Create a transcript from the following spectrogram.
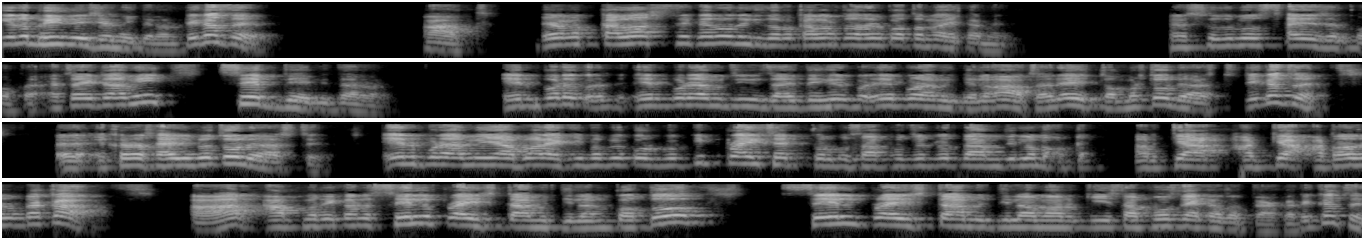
গেলে ভেরিয়েশনে গেলাম ঠিক আছে? আচ্ছা এবার কালার সেখানেও দেখি? কালার তো কথা না এখানে। হ্যাঁ, শুধুমাত্র সাইজের কথা। আচ্ছা এটা আমি সেভ দিয়ে দিই তারা এরপরে এরপরে আমি যাই, দেখি, এরপর- আমি গেলাম আচ্ছা এই তো আমার চলে আসছে, ঠিক আছে? এখানে সাইজগুলো চলে আসছে। এরপরে আমি আবার একইভাবে করব কি? প্রাইস সেট করব। সাপোজ এটার দাম দিলাম আর কি আর কি আঠারো টাকা? আর আপনার এখানে সেল প্রাইসটা আমি দিলাম কত? সেল প্রাইসটা আমি দিলাম আর কি সাপোজ এক হাজার টাকা, ঠিক আছে?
